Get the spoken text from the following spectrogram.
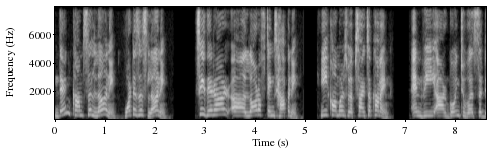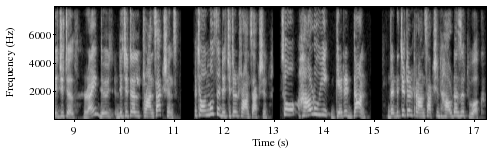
Then comes the learning. What is this learning? See, there are a lot of things happening. E-commerce websites are coming and we are going towards the digital, right? The digital transactions. It's almost a digital transaction. So how do we get it done? The digital transaction, how does it work?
